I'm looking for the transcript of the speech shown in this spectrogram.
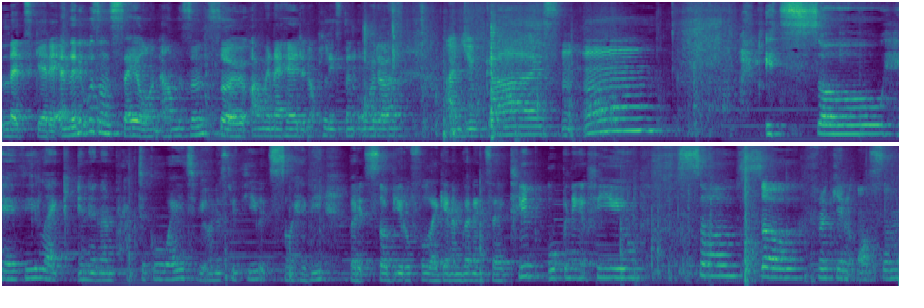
let's get it. And then it was on sale on Amazon. So I went ahead and I placed an order. And you guys, mm -mm, it's so heavy, like in an unpractical way, to be honest with you. It's so heavy, but it's so beautiful. Again, I'm gonna take a clip opening it for you. So, so freaking awesome,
